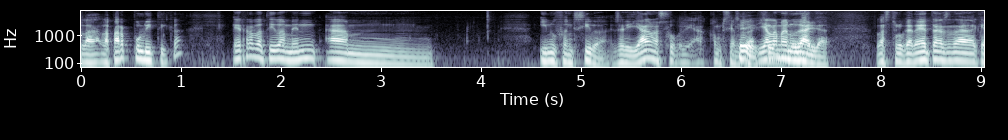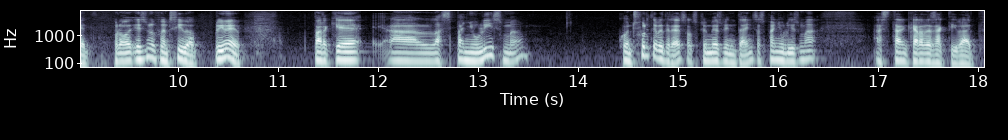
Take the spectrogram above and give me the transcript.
la, la part política és relativament um, inofensiva. És a dir, hi ha, una, hi ha com sempre, Sí, hi ha sí. la menudalla, les trucadetes d'aquest, però és inofensiva. Primer, perquè eh, l'espanyolisme, quan surt TV3, els primers 20 anys, l'espanyolisme està encara desactivat.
